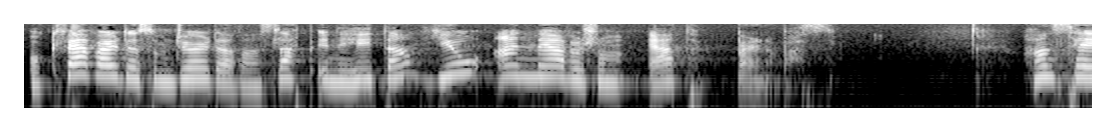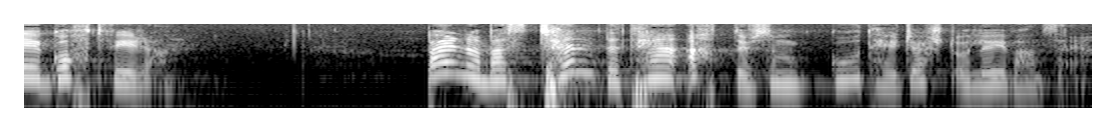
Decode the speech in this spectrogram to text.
Og hva var det som gjør det at han slapp inn i hitan? Jo, en mever som et Barnabas. Han sier godt for han. Barnabas kjente til atter som god har gjort og løyve hans her.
